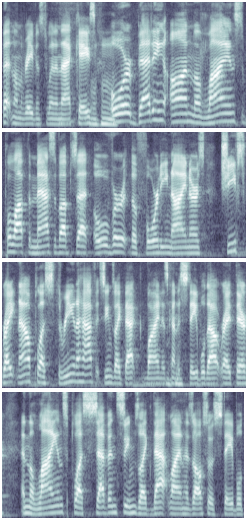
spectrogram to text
betting on the Ravens to win in that case, mm-hmm. or betting on the Lions to pull off the massive upset over the 49ers. Chiefs right now plus three and a half. It seems like that line is kind of mm-hmm. stabled out right there. And the Lions plus seven seems like that line has also stabled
